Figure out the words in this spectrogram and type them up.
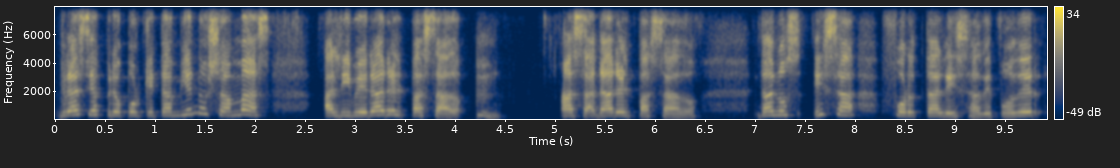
gracias pero porque también nos llamas a liberar el pasado, a sanar el pasado. Danos esa fortaleza de poder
